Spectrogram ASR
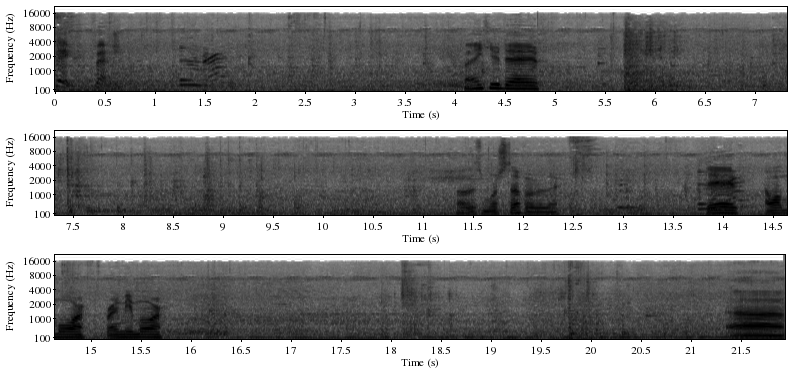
Dave, fetch. Thank you, Dave. Oh, there's more stuff over there. Dave, I want more. Bring me more. Uh,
